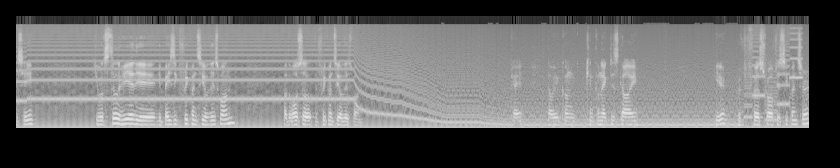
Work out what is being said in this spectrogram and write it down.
you see? You will still hear the, the basic frequency of this one but also the frequency of this one. Okay now you can, can connect this guy here with the first row of the sequencer.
